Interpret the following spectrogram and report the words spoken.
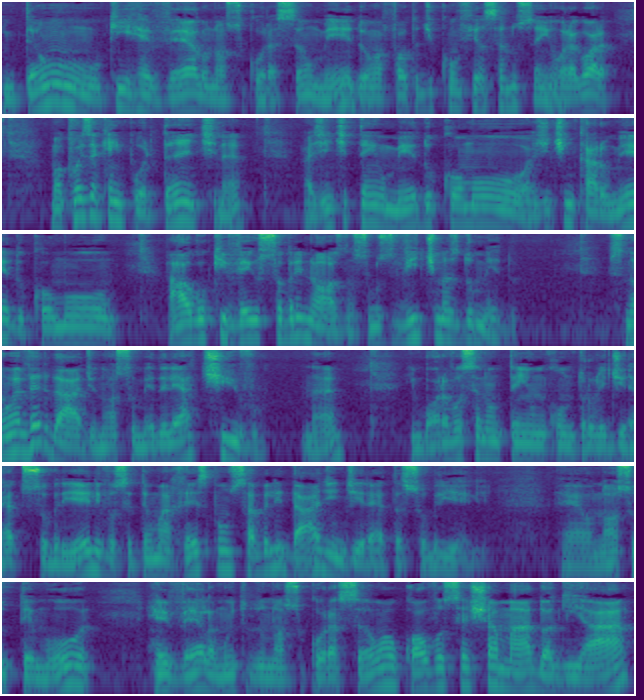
Então, o que revela o nosso coração, medo, é uma falta de confiança no Senhor. Agora, uma coisa que é importante, né? A gente tem o medo como. A gente encara o medo como algo que veio sobre nós. Nós somos vítimas do medo. Isso não é verdade. O nosso medo ele é ativo, né? Embora você não tenha um controle direto sobre ele, você tem uma responsabilidade indireta sobre ele. É, o nosso temor revela muito do nosso coração, ao qual você é chamado a guiar,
